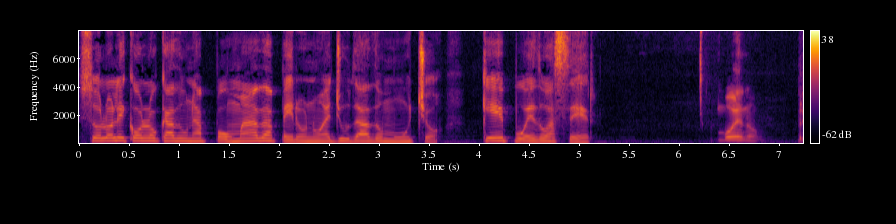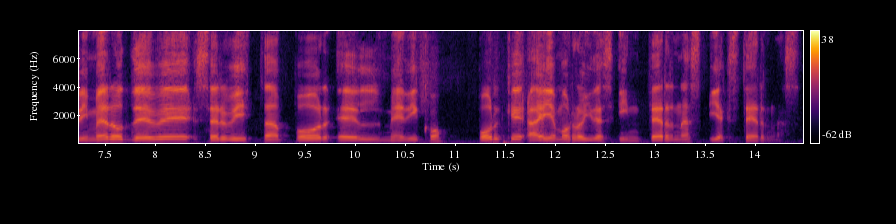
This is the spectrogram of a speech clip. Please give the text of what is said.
Solo le he colocado una pomada, pero no ha ayudado mucho. ¿Qué puedo hacer? Bueno, primero debe ser vista por el médico porque hay hemorroides internas y externas.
